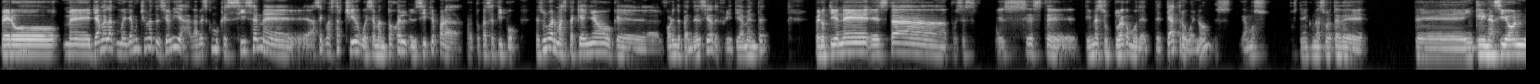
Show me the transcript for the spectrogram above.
pero me llama, la, me llama mucho la atención y a la vez como que sí se me hace que va a estar chido, güey. Se me antoja el, sitio para, para tocar ese tipo. Es un lugar más pequeño que el Foro Independencia, definitivamente, pero tiene esta, pues es, es este, tiene una estructura como de, de teatro, güey, ¿no? Es, digamos, pues tiene una suerte de, de inclinación,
